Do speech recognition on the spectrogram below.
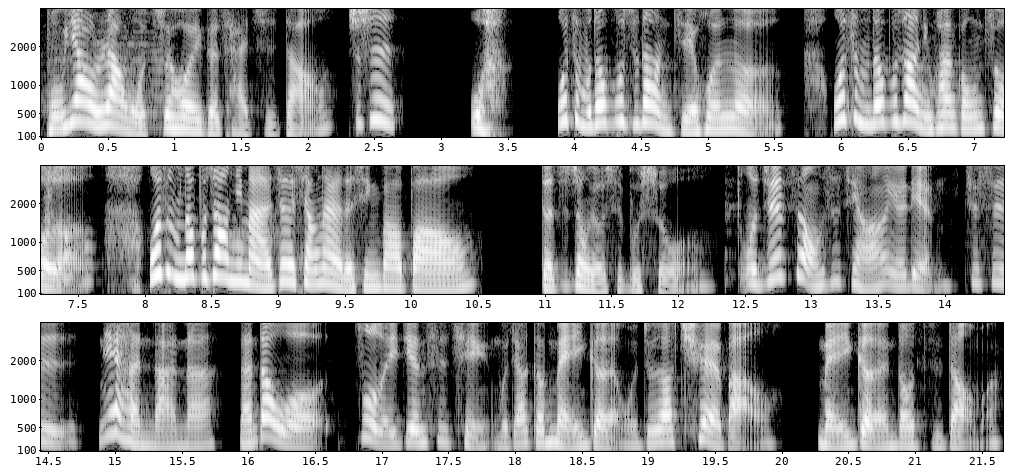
不要让我最后一个才知道，就是我我怎么都不知道你结婚了，我怎么都不知道你换工作了，我怎么都不知道你买了这个香奈儿的新包包的这种有事不说。我觉得这种事情好像有点，就是你也很难呢。难道我做了一件事情，我就要跟每一个人，我就要确保每一个人都知道吗？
